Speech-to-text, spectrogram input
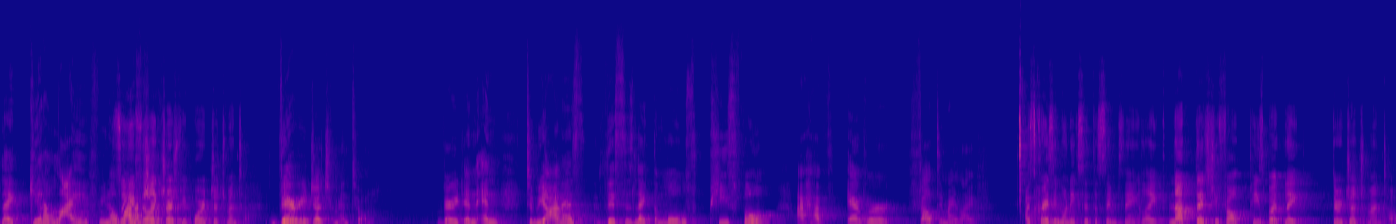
like get a life. You know, so why you feel you... like church people are judgmental? Very judgmental. very and and to be honest this is like the most peaceful i have ever felt in my life it's crazy monique said the same thing like not that she felt peace but like they're judgmental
